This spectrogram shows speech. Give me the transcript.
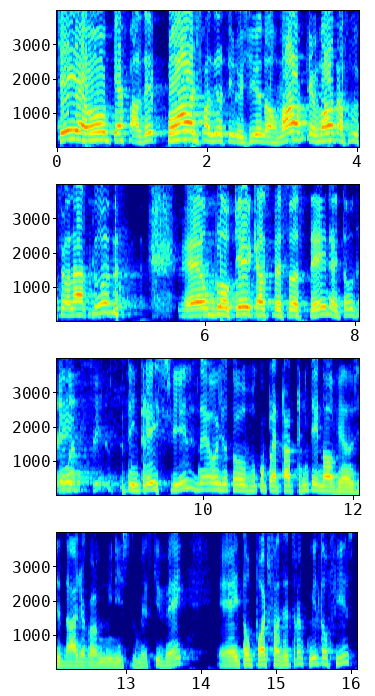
Quem é homem quer fazer, pode fazer a cirurgia normal, porque volta a funcionar tudo. É um bloqueio que as pessoas têm, né? Então tem quantos filhos? Eu tenho três filhos, né? Hoje eu tô, vou completar 39 anos de idade agora no início do mês que vem. É, então pode fazer tranquilo, então eu fiz.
